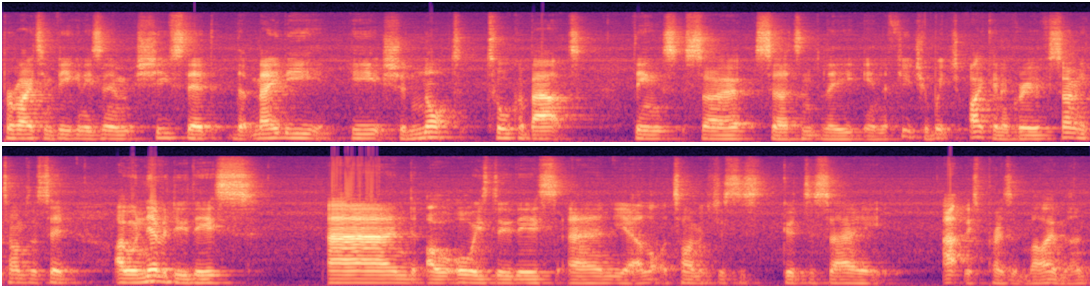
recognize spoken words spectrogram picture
promoting veganism she said that maybe he should not talk about things so certainly in the future which i can agree with. So many times i said i will never do this and I will always do this. And yeah, a lot of time it's just as good to say at this present moment,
